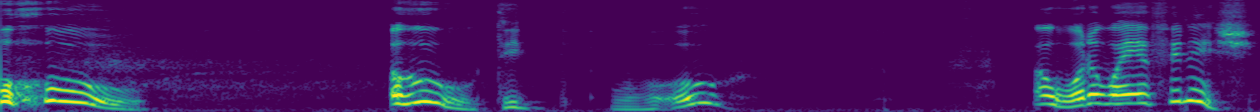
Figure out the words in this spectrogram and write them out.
Oh! Oh! Did. Oh! Oh, what a way to finish!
